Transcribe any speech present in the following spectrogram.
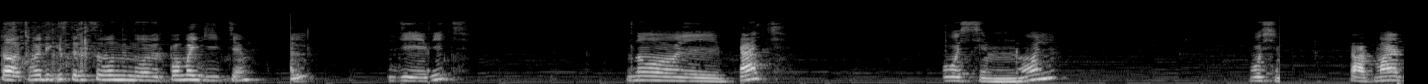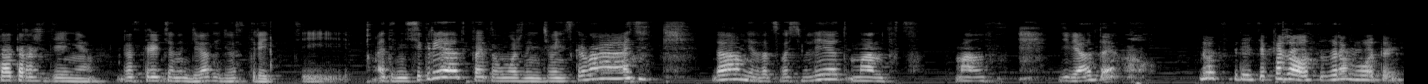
Так, мой регистрационный номер, помогите. 9 0 5 8 0 8. Так, моя дата рождения. 23 на 9 93. Это не секрет, поэтому можно ничего не скрывать. Да, мне 28 лет. Month. Month. 9. 23. Пожалуйста, заработай.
